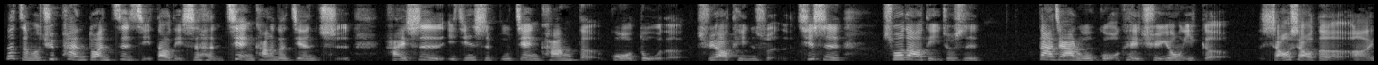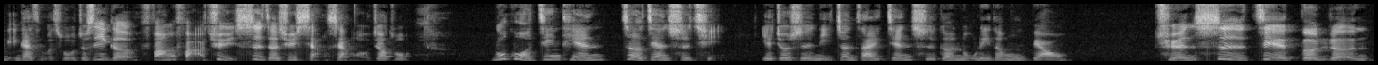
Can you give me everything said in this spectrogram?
那怎么去判断自己到底是很健康的坚持，还是已经是不健康的过度的需要停损的？其实说到底，就是大家如果可以去用一个小小的呃，应该怎么说，就是一个方法去试着去想象哦，叫做如果今天这件事情，也就是你正在坚持跟努力的目标，全世界的人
